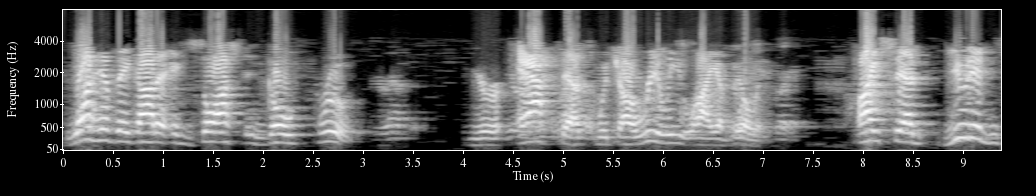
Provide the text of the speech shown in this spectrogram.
what have they got to exhaust and go through? Your assets, which are really liability. I said, you didn't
